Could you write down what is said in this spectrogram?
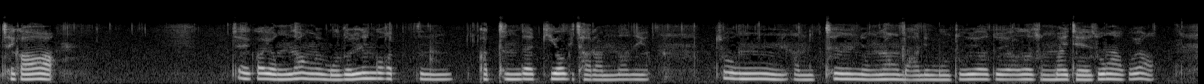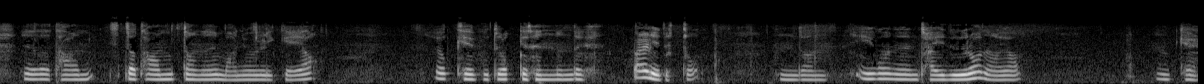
제가 제가 영상을 못 올린 것 같은, 같은데 기억이 잘 안 나네요. 좀 아무튼 영상을 많이 못 올려드려서 정말 죄송하고요. 그래서 다음 진짜 다음부터는 많이 올릴게요. 이렇게 부드럽게 됐는데 빨리 됐죠? 완전 이거는 잘 늘어나요. 이렇게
